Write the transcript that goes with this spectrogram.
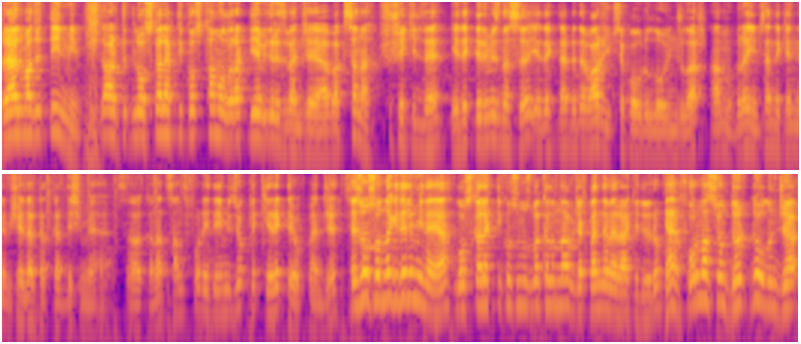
Real Madrid değil miyim? İşte artık Los Galacticos tam olarak diyebiliriz bence ya. Baksana şu şekilde. Yedeklerimiz nasıl? Yedeklerde de var yüksek overall'lı oyuncular. Tamam mı? Brahim sen de kendine bir şeyler kat kardeşim ya. Sağ kanat. Santrfor yedeğimiz yok. Pek gerek de yok bence. Sezon sonuna gidelim yine ya. Los Galacticos'umuz bakalım ne yapacak ben de merak ediyorum. Yani formasyon dörtlü olunca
